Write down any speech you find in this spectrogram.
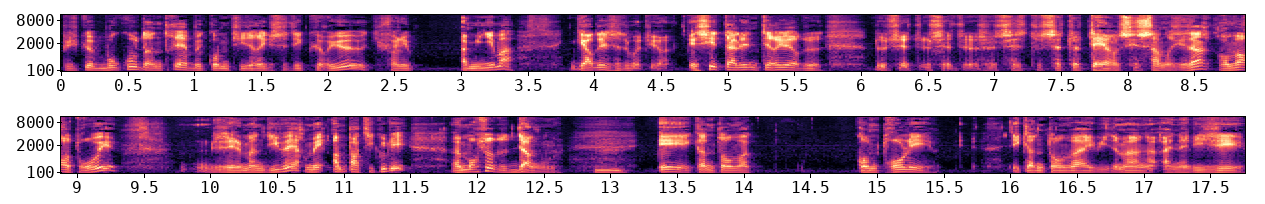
puisque beaucoup d'entre eux avaient considéré que c'était curieux, qu'il fallait à minima, garder cette voiture. Et c'est à l'intérieur de, cette, cette, terre, ces cendres, etc., qu'on va retrouver des éléments divers, mais en particulier un morceau de dent. Hmm. Et quand on va contrôler et quand on va évidemment analyser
